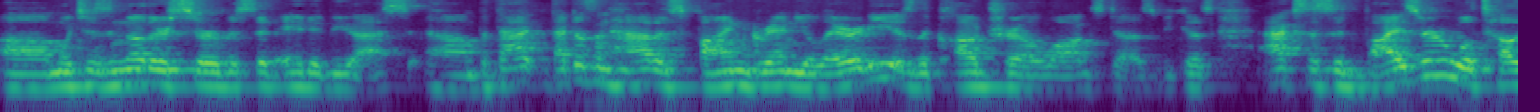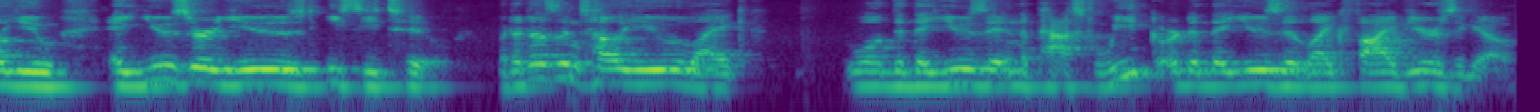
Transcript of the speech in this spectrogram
um, which is another service at AWS. Um, but that that doesn't have as fine granularity as the CloudTrail logs does, because Access Advisor will tell you a user used EC2, but it doesn't tell you like well did they use it in the past week or did they use it like five years ago?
